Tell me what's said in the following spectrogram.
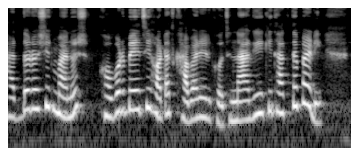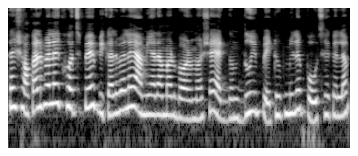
খাদ্যরসিক মানুষ খবর পেয়েছি হঠাৎ খাবারের খোঁজ। না গিয়ে কি থাকতে পারি? তাই সকালবেলায় খোঁজ পেয়ে বিকালবেলায় আমি আর আমার বরমশাই একদম দুই পেটুক মিলে পৌঁছে গেলাম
